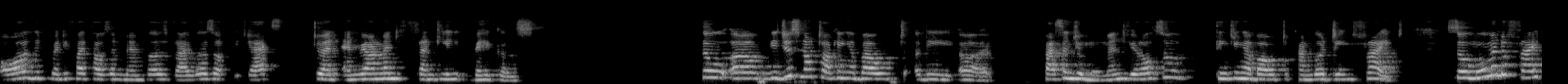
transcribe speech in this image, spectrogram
all the 25,000 members, drivers of the Ajax to an environment-friendly vehicles. So uh, we're just not talking about the uh, passenger movement, we're also thinking about converting freight. So movement of freight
